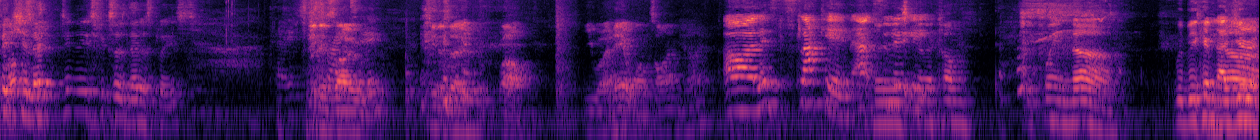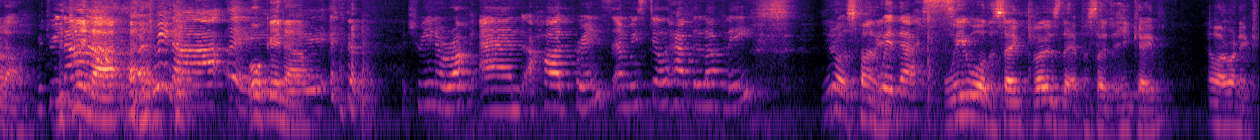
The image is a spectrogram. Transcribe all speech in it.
Fix your let- do you need to fix those letters, please? Okay. Seeing as though, seeing as though, well, you weren't here one time, you know. Oh, let's slack in. Who's going Absolutely. to come between now? We became Nigerian now. Between Between now. now. Between now. Okay now. Between a rock and a hard prince, and we still have the lovely You know what's funny? with us. We wore the same clothes the episode that he came. How ironic.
